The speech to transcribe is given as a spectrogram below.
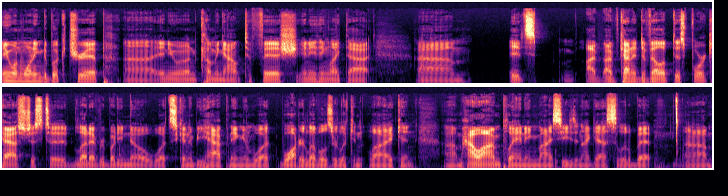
anyone wanting to book a trip, uh, anyone coming out to fish, anything like that. Um, it's I've, I've kind of developed this forecast just to let everybody know what's going to be happening and what water levels are looking like and um, how I'm planning my season, I guess, a little bit. Um,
